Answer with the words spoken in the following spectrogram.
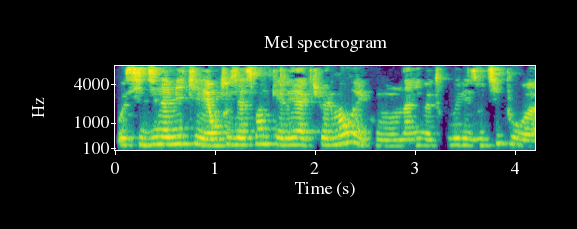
aussi dynamique et enthousiasmante qu'elle est actuellement et qu'on arrive à trouver les outils pour euh,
